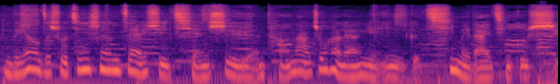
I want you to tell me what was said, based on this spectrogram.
你的样子说：“今生再续前世缘。”唐娜、钟汉良演绎一个凄美的爱情故事。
